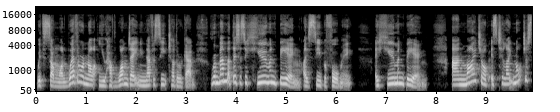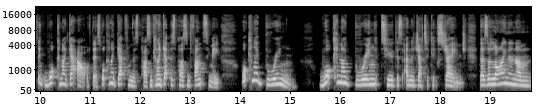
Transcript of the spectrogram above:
with someone, whether or not you have one date and you never see each other again. Remember, this is a human being I see before me, a human being. And my job is to like not just think, what can I get out of this? What can I get from this person? Can I get this person to fancy me? What can I bring? What can I bring to this energetic exchange? There's a line in um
